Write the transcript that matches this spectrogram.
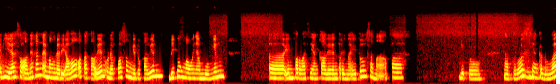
lagi ya. Soalnya kan emang dari awal otak kalian udah kosong gitu. Kalian bingung mau nyambungin uh, informasi yang kalian terima itu sama apa gitu. Nah terus hmm. yang kedua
